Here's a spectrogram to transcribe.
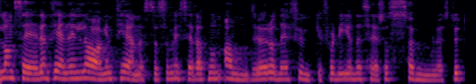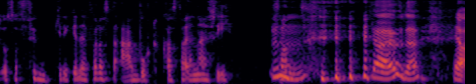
lansere en tjeneste, lage en tjeneste som vi ser at noen andre gjør, og det funker for de, og det ser så sømløst ut, og så funker ikke det for oss. Det er bortkasta energi. Mm. Det er jo det. ja.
